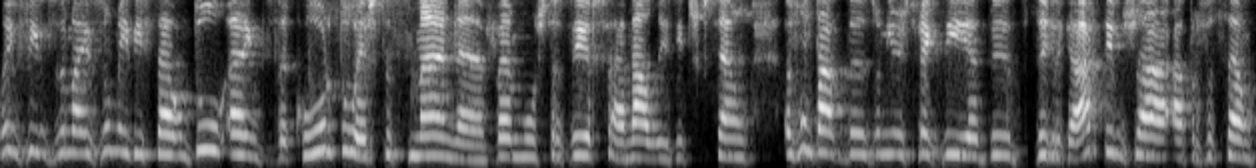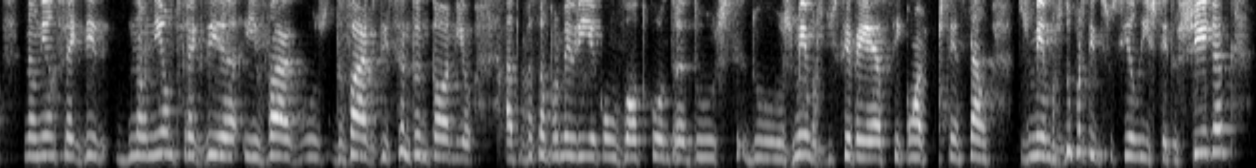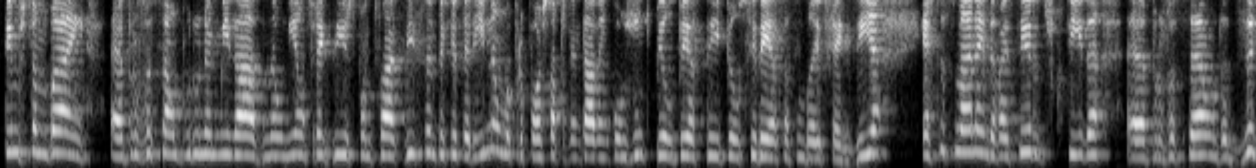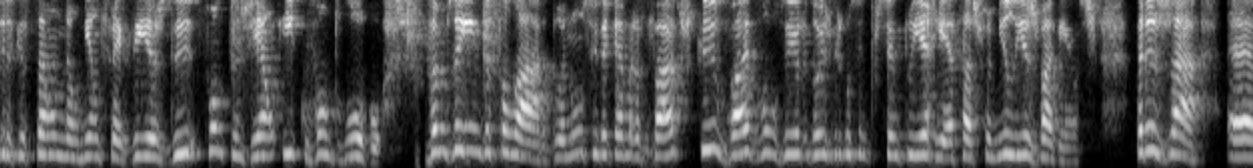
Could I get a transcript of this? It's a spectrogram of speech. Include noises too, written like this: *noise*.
Bem-vindos a mais uma edição do Em Desacordo. Esta semana vamos trazer a análise e discussão a vontade das uniões de freguesia de desagregar. Temos já a aprovação na União de Freguesia, na União de, freguesia e Vagos, de Vagos e Santo António, a aprovação por maioria com o voto contra dos, dos membros do CDS e com a abstenção dos membros do Partido Socialista e do Chega. Temos também a aprovação por unanimidade na União de Freguesias de Ponte Vagos e Santa Catarina, uma proposta apresentada em conjunto pelo PSD e pelo CDS à Assembleia de Freguesia. Esta semana ainda vai ser discutida a aprovação da desagregação na União de Freguesias de Fonte e Covão do Lobo. Vamos ainda falar do anúncio da Câmara de Vagos que vai devolver 2,5% do IRS às famílias vaguenses. Para já,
